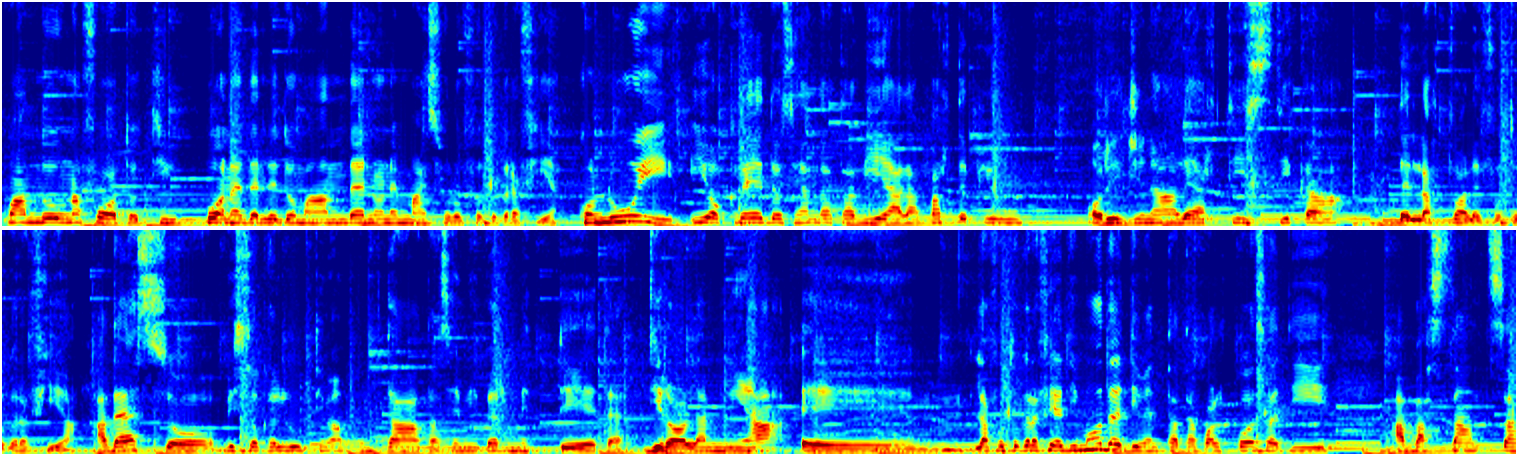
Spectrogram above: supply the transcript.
Quando una foto ti pone delle domande non è mai solo fotografia. Con lui io credo sia andata via la parte più originale artistica dell'attuale fotografia. Adesso, visto che è l'ultima puntata, se mi permettete, dirò la mia. E la fotografia di moda è diventata qualcosa di abbastanza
